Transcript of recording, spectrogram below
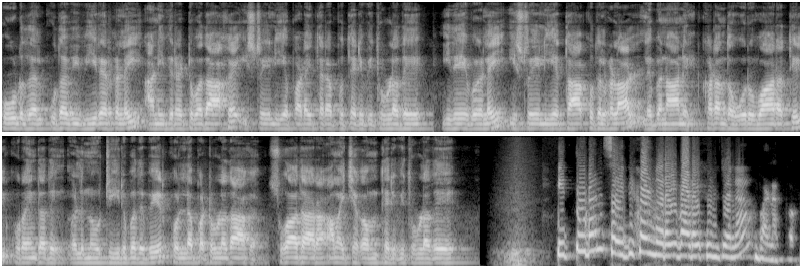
கூடுதல் உதவி வீரர்களை அணிதிரட்டுவதாக இஸ்ரேலிய படைத்தரப்பு தெரிவித்துள்ளது. இதேவேளை இஸ்ரேலிய தாக்குதல்களால் லெபனானில் கடந்த ஒரு வாரத்தில் குறைந்தது எழுநூற்றி இருபது பேர் கொல்லப்பட்டுள்ளதாக சுகாதார அமைச்சகம் தெரிவித்துள்ளது. இத்துடன் செய்திகள் நிறைவடைகின்றன. வணக்கம்.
